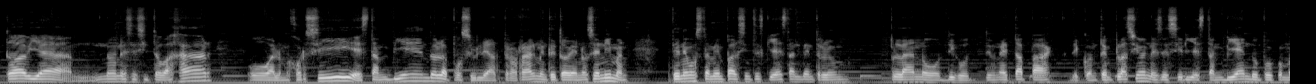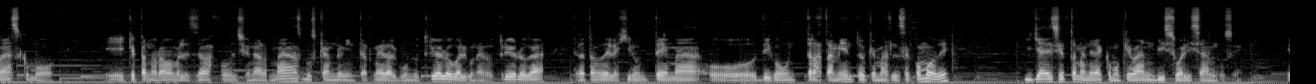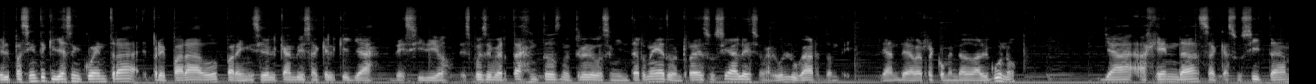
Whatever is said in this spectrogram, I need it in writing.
todavía no necesito bajar o a lo mejor sí, están viendo la posibilidad, pero realmente todavía no se animan. Tenemos también pacientes que ya están dentro de un plano, digo, de una etapa de contemplación, es decir, ya están viendo un poco más como eh, qué panorama les va a funcionar más, buscando en internet algún nutriólogo, alguna nutrióloga, tratando de elegir un tema o digo un tratamiento que más les acomode y ya de cierta manera como que van visualizándose. El paciente que ya se encuentra preparado para iniciar el cambio es aquel que ya decidió, después de ver tantos nutriólogos en internet o en redes sociales o en algún lugar donde le han de haber recomendado alguno, ya agenda, saca su cita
